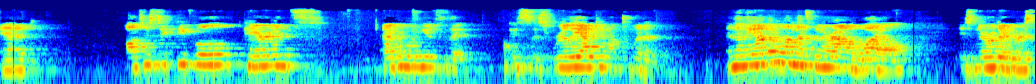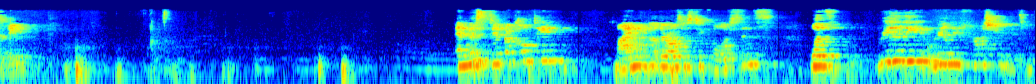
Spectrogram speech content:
And autistic people, parents, everyone uses it. It's, it's really active on Twitter. And then the other one that's been around a while is neurodiversity. And this difficulty, finding other autistic voices, was really, really frustrating to me,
